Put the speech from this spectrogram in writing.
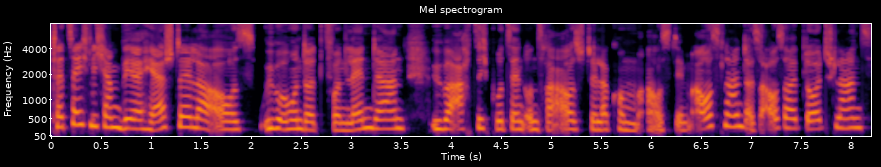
Tatsächlich haben wir Hersteller aus über 100 von Ländern. Über 80 Prozent unserer Aussteller kommen aus dem Ausland, also außerhalb Deutschlands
